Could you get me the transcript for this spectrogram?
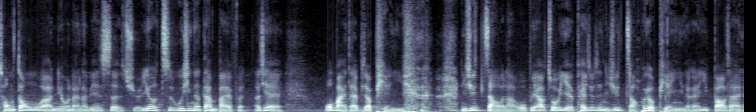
从动物啊牛奶那边摄取，也有植物性的蛋白粉，而且。我买的还比较便宜，你去找啦，我不要做业配，就是你去找会有便宜的，可能一包才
